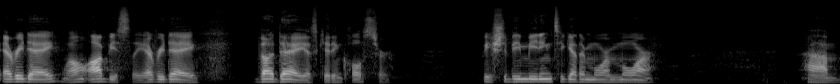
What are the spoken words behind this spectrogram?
every day, well, obviously, every day, the day is getting closer. We should be meeting together more and more. Um,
